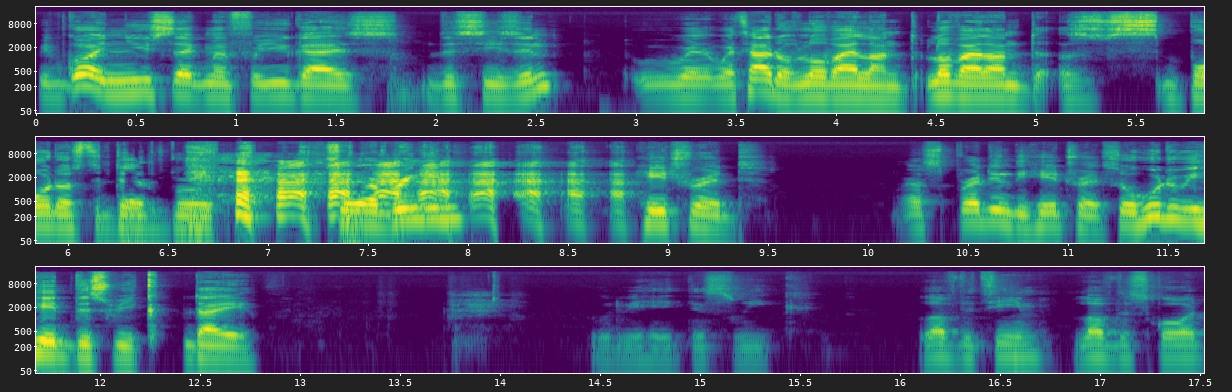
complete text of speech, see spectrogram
we've got a new segment for you guys this season. We're, we're tired of Love Island. Love Island has bored us to death, bro. So we're bringing- hatred. We're spreading the hatred. So who do we hate this week, Dai? Who do we hate this week? Love the team, love the squad,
